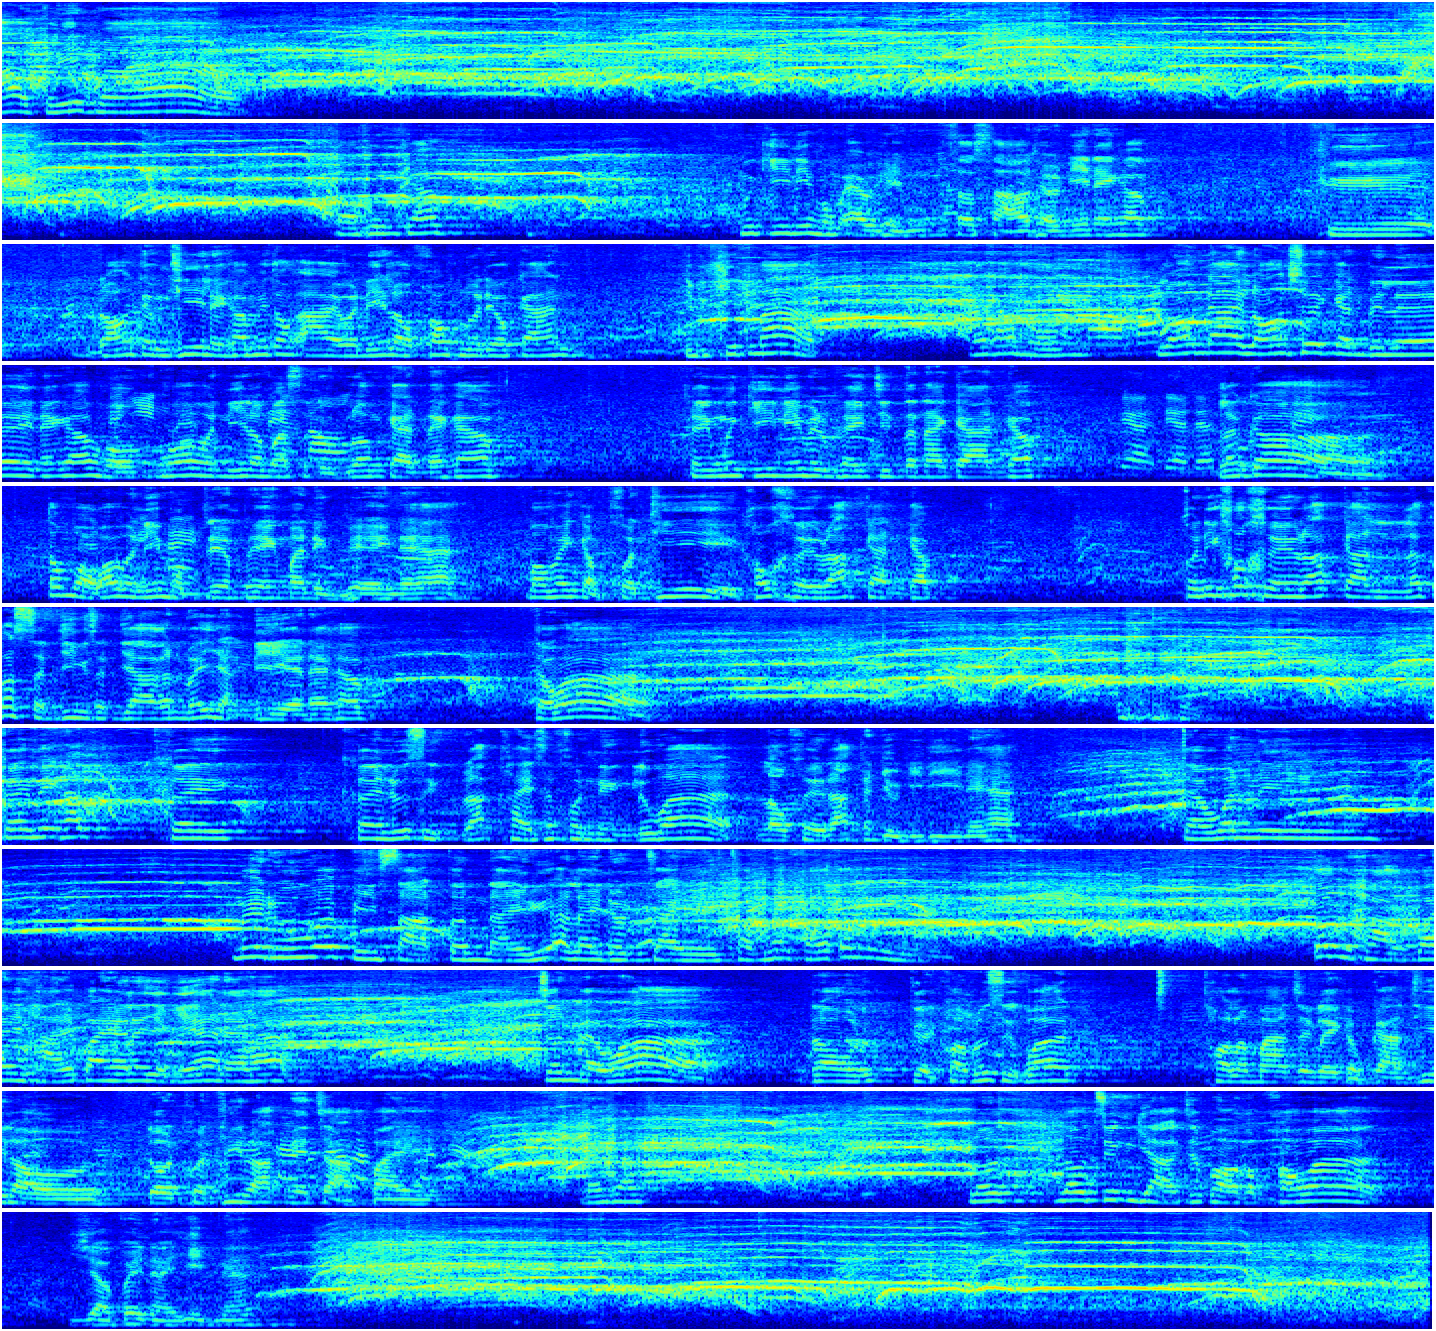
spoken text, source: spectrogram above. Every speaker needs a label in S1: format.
S1: อ้าวกรี๊ดมา ขอบคุณครับ เมื่อกี้นี้ผมแอบเห็นสาวๆแถวนี้นะครับ คือร้องเต็มที่เลยครับ ไม่ต้องอายวันนี้เราครอบครัวเดียวกันอย่าไปคิดมากนะครับผมร้องได้ร้องช่วยกันไปเลยนะครับ ผมเพราะว่าวันนี้เรามาสนุกร่วมกันนะครับ เพลงเมื่อกี้นี้เป็นเพลงจินตนาการครับ
S2: เดี๋ยวเดี๋ยวเดี๋ยว
S1: แล้วก็ ต้องบอกว่าวันนี้ผมเตรียมเพลงมาหนึ่งเพลงนะฮะมอบให้กับคนที่เขาเคยรักกันครับ คนที่เขาเคยรักกัน แล้วก็สัญญิงสัญญากันไว้อย่างดีนะครับ แต่ว่า เคยไหมครับ เคยเคยรู้สึกรักใครสักคนหนึ่งหรือว่าเราเคยรักกันอยู่ดีๆนะฮะแต่วันหนึ่งไม่รู้ว่าปีศาจตนไหนหรืออะไรโดนใจทำให้เขาต้อง ต้องห่างไปหายไปอะไรอย่างเงี้ยนะฮะจนแบบว่าเราเกิดความรู้สึกว่าทรมานจังเลยกับการที่เราโดนคนที่รักเนี่ยจากไปนะครับเราเราจึงอยากจะบอกกับเขาว่า อย่าไปไหนอีกนะ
